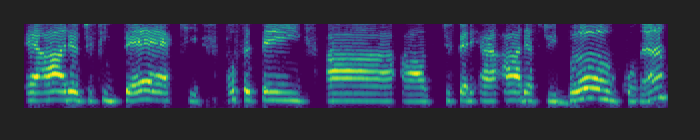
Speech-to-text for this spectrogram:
é a área de fintech, você tem a, as áreas de banco, né?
